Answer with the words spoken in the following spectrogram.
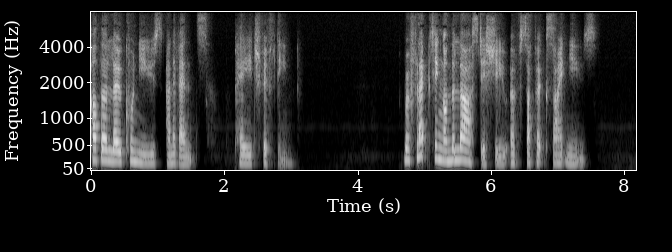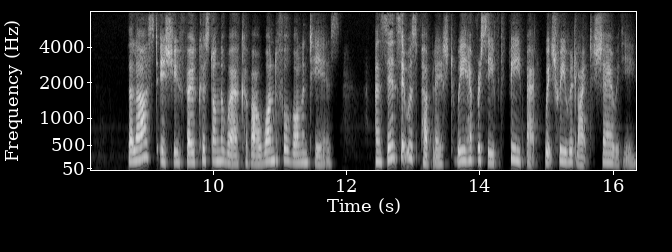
Other local news and events, page 15. reflecting on the last issue of Suffolk Sight News. The last issue focused on the work of our wonderful volunteers, and since it was published, we have received feedback which we would like to share with you.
